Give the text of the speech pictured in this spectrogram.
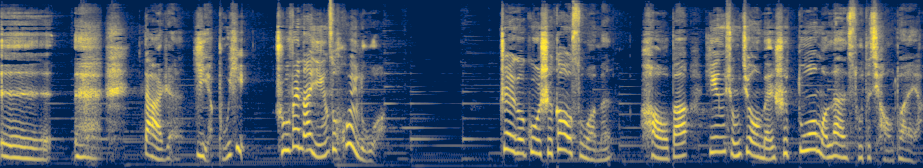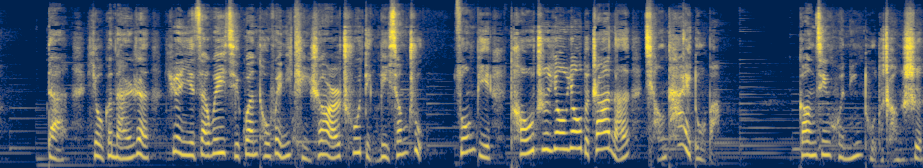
呃，大人也不易，除非拿银子贿赂我。这个故事告诉我们。好吧，英雄救美是多么烂俗的桥段呀！但有个男人愿意在危急关头为你挺身而出，鼎力相助，总比逃之夭夭的渣男强太多吧？钢筋混凝土的城市，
